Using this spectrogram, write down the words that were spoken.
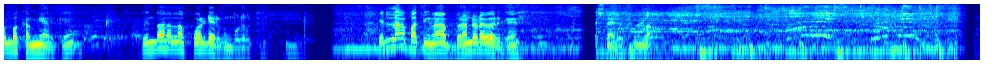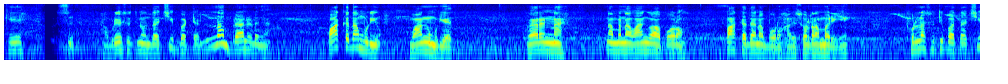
ரொம்ப கம்மியாக இருக்குது இருந்தாலும் எல்லாம் குவாலிட்டியாக இருக்கும் போல் இருக்குது ம். எல்லாம் பார்த்தீங்களா பிராண்டடாகவே இருக்குது ஃபுல்லாக ஓகே. அப்படியே சுற்றின்னு வந்தாச்சு பட் எல்லாம் பிராண்டடுங்க பார்க்க தான் முடியும். வாங்க முடியாது. வேற என்ன? நம்ம என்ன வாங்கவா போகிறோம் பார்க்க தானே போகிறோம் அது சொல்கிற மாதிரி. ஃபுல்லாக சுற்றி பார்த்தாச்சு.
